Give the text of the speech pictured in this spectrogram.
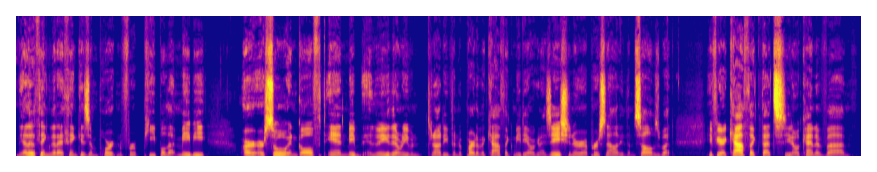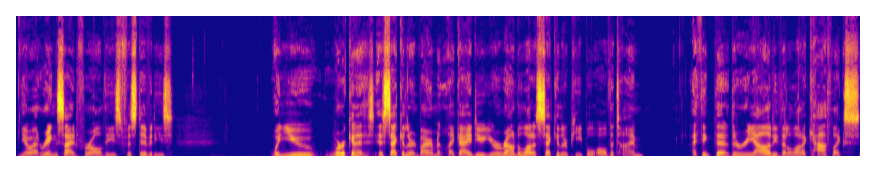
And the other thing that I think is important for people that maybe are, are so engulfed in maybe maybe they don't even they're not even a part of a Catholic media organization or a personality themselves, but if you're a Catholic that's you know kind of uh, you know at ringside for all these festivities, when you work in a, a, secular environment like I do, you're around a lot of secular people all the time. I think the the reality that a lot of Catholics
